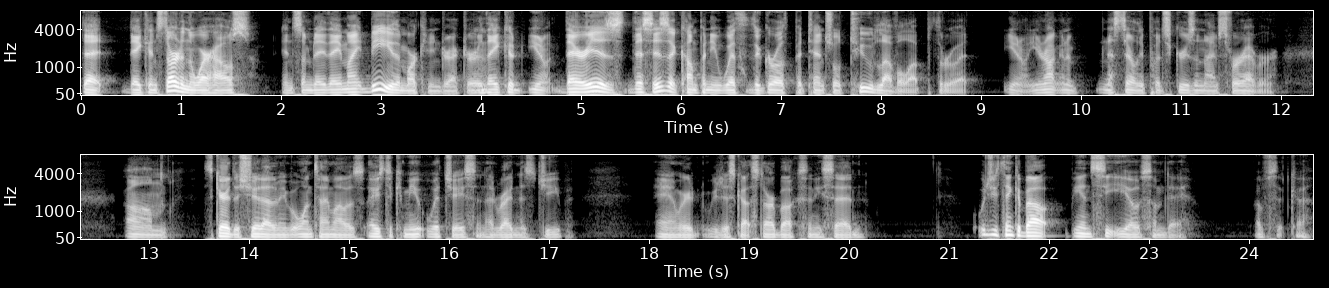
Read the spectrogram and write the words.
that they can start in the warehouse and someday they might be the marketing director. Or Mm-hmm. they could, you know, there is this is a company with the growth potential to level up through it. You know, you're not going to necessarily put screws and knives forever. Scared the shit out of me. But one time I was I used to commute with Jason. I'd ride in his Jeep, and we we just got Starbucks, and he said, "What would you think about being CEO someday of Sitka?"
